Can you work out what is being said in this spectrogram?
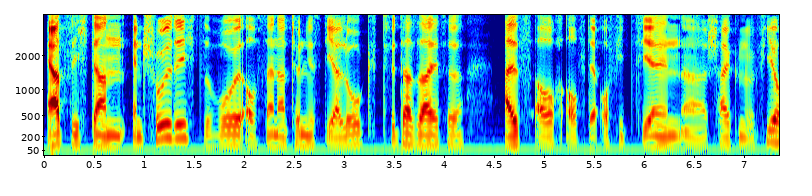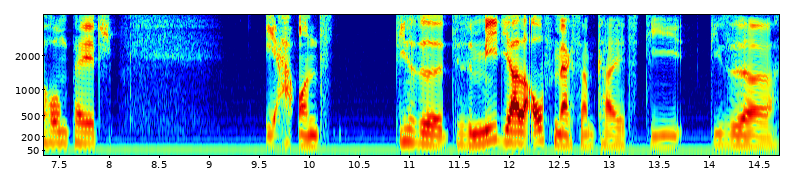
Er hat sich dann entschuldigt, sowohl auf seiner Tönnies Dialog Twitter-Seite als auch auf der offiziellen äh, Schalke 04 Homepage. Ja, und diese, diese mediale Aufmerksamkeit, die dieser,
